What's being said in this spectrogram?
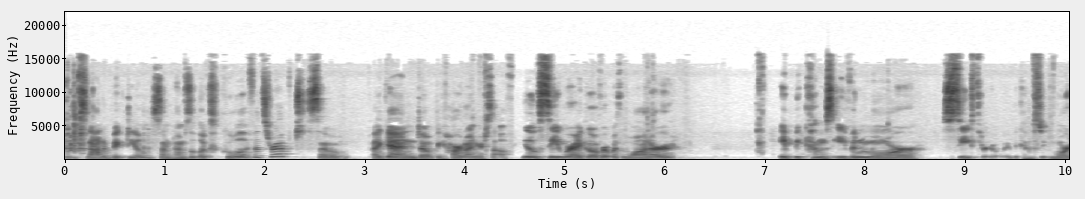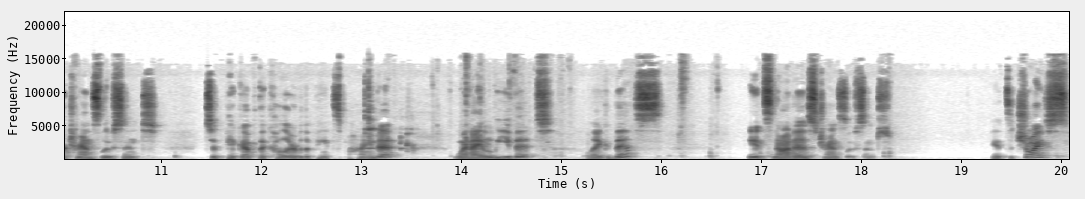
It's not a big deal. Sometimes it looks cool if it's ripped, so again, don't be hard on yourself. You'll see where I go over it with water, it becomes even more see-through. It becomes more translucent to pick up the color of the paints behind it. When I leave it like this, it's not as translucent. It's a choice.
